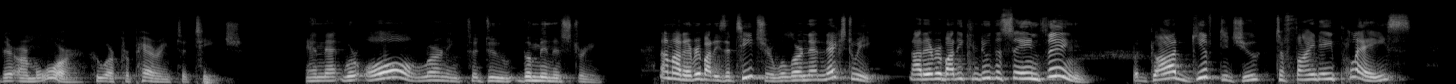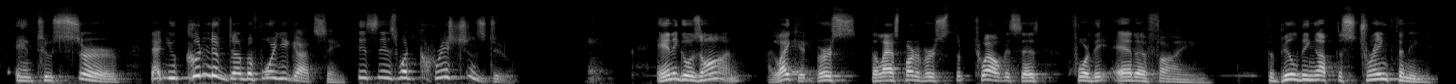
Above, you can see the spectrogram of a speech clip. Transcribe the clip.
there are more who are preparing to teach. And that we're all learning to do the ministry now, not everybody's a teacher. We'll learn that next week. Not everybody can do the same thing. But God gifted you to find a place and to serve that you couldn't have done before you got saved. This is what Christians do. And it goes on. I like it. Verse, the last part of verse 12, it says, for the edifying, the building up, the strengthening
